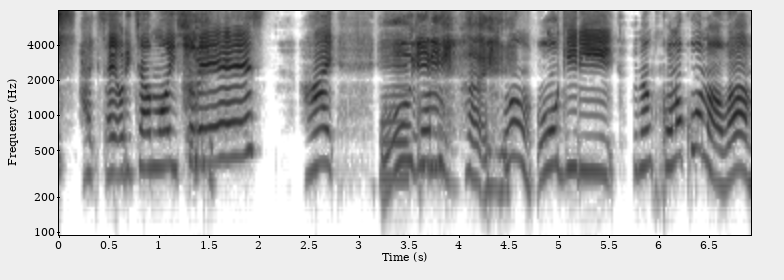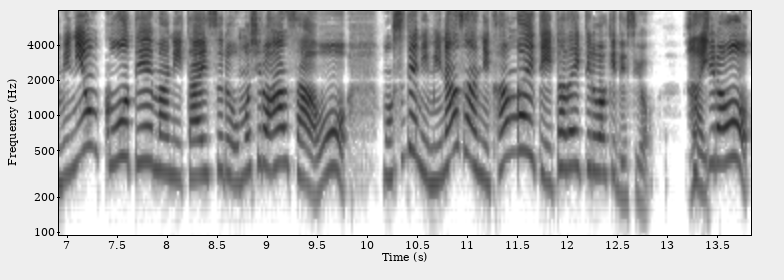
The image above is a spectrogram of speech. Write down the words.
すはい、さよりちゃんも一緒です。はい。えー大喜利、はい、うん、大喜利。なんかこのコーナーはミニ四駆をテーマに対する面白アンサーをもうすでに皆さんに考えていただいてるわけですよ。そはいちらを、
